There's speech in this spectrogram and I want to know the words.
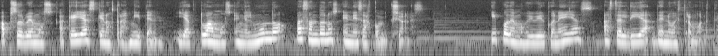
absorbemos aquellas que nos transmiten y actuamos en el mundo basándonos en esas convicciones y podemos vivir con ellas hasta el día de nuestra muerte.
